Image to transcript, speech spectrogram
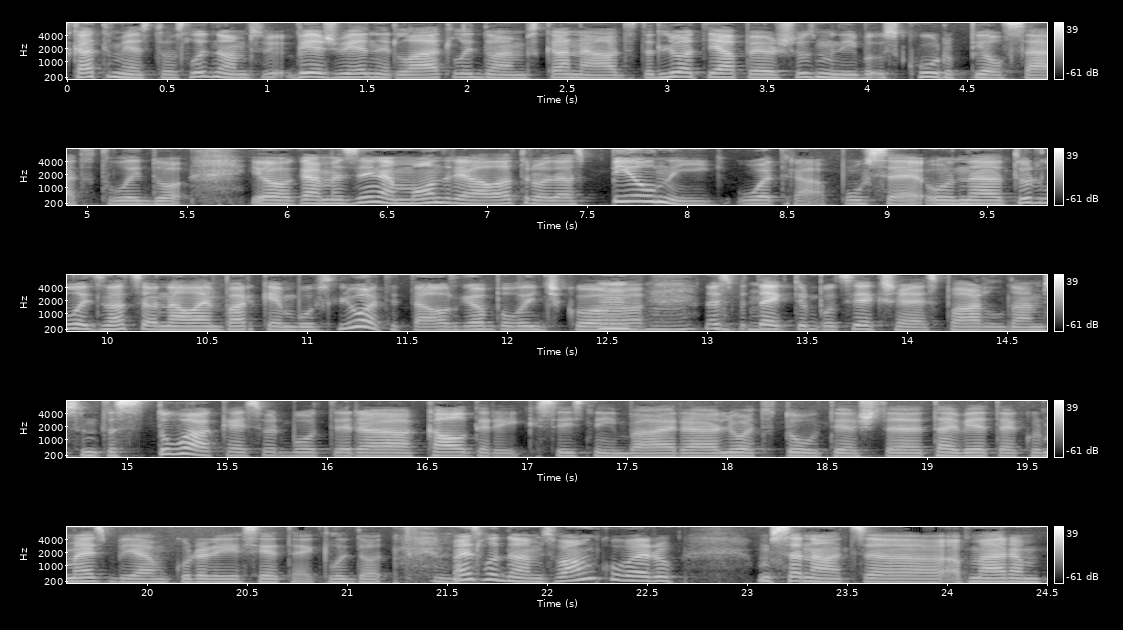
skatāmies tos lidojumus, bieži vien ir lēta lidojums Kanāda. Tad ļoti jāpievērš uzmanība, uz kuru pilsētu tu lido. Jo, kā mēs zinām, Monreāla atrodas pilnīgi otrā pusē, un uh, tur līdz nacionālajiem parkiem būs ļoti tāls gabaliņš, ko mm -hmm, nu, es pat teiktu, tur būs iekšējais pārlidojums. Un tas tuvākais varbūt ir uh, Kalgarī, kas īstenībā ir uh, ļoti tuvu tieši tai vietai, kur mēs bijām, kur arī es ieteiktu lidot. Mm. Mēs lidojām uz Vankūveru. Mums sanāca uh, apmēram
